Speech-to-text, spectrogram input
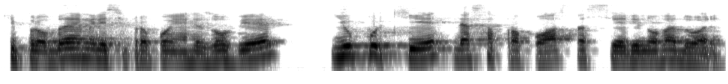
que problema ele se propõe a resolver e o porquê dessa proposta ser inovadora.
